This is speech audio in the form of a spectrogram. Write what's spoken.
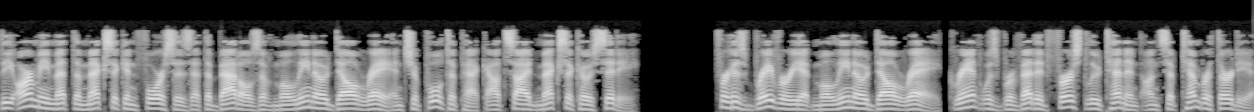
The army met the Mexican forces at the battles of Molino del Rey and Chapultepec outside Mexico City. For his bravery at Molino del Rey, Grant was brevetted first lieutenant on September 30.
